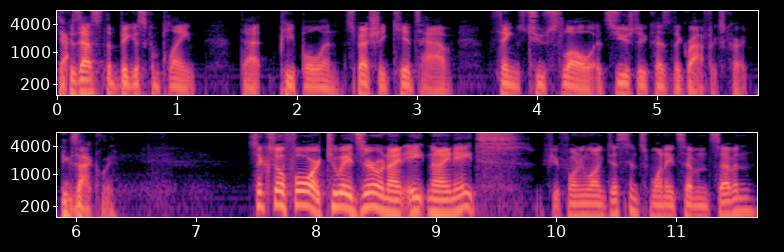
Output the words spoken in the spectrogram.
Yeah. Because that's the biggest complaint that people and especially kids have: things too slow. It's usually because of the graphics card. Exactly. 604-280-9898. If you're phoning long distance, one eight seven seven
